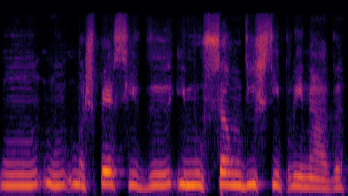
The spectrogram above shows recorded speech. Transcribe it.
um, uma espécie de emoção disciplinada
